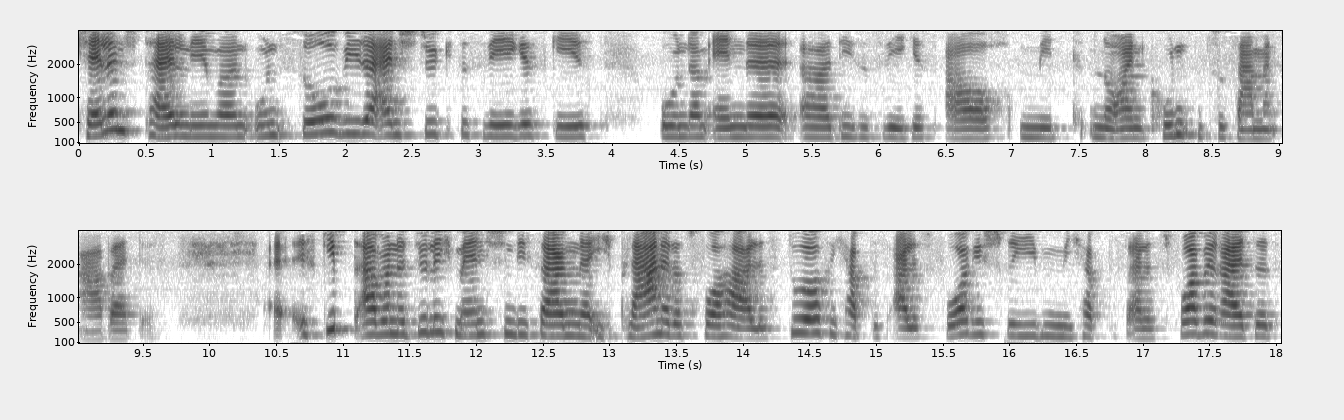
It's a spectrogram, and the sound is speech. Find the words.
Challenge-Teilnehmern und so wieder ein Stück des Weges gehst und am Ende äh, dieses Weges auch mit neuen Kunden zusammenarbeitest. Äh, es gibt aber natürlich Menschen, die sagen, na, ich plane das vorher alles durch, ich habe das alles vorgeschrieben, ich habe das alles vorbereitet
